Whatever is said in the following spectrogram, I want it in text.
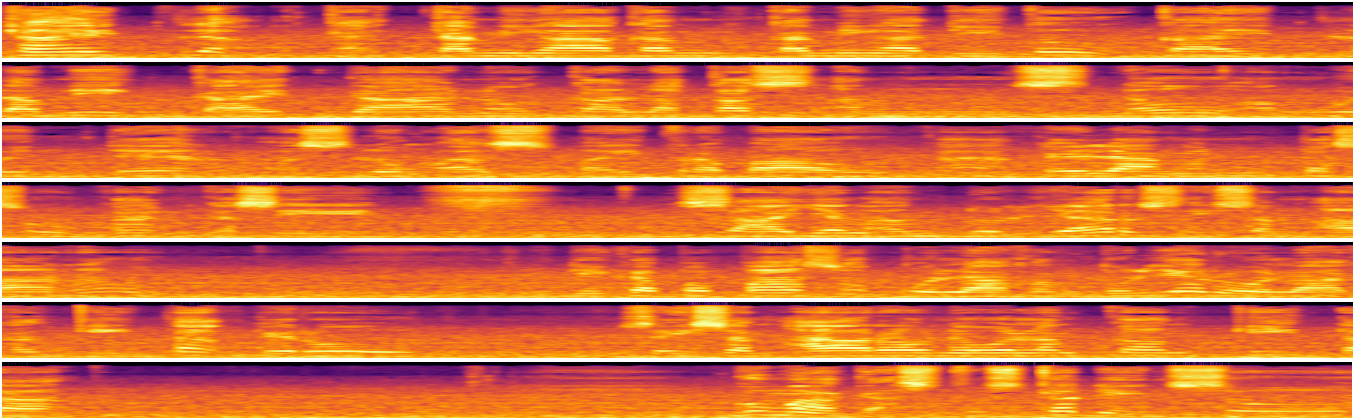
kahit, kahit kami nga kami, kami nga dito kahit lamig kahit gaano kalakas ang snow ang winter as long as may trabaho ka kailangan mong pasukan kasi sayang ang dolyar sa isang araw. Hindi ka papasok wala kang dolyar wala kang kita pero sa isang araw na walang kang kita gumagastos ka din. So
